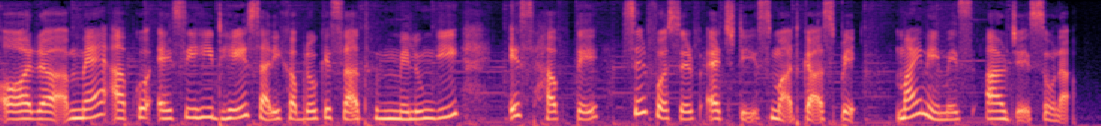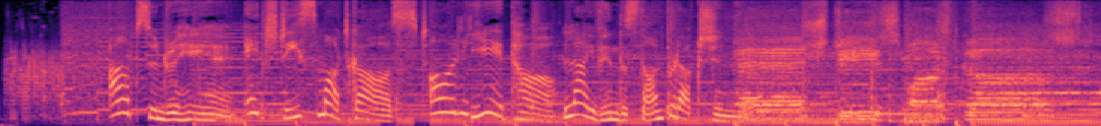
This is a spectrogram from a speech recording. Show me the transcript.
और मैं आपको ऐसी ही ढेर सारी खबरों के साथ मिलूँगी इस हफ़्ते सिर्फ़ और सिर्फ़ एच टी स्मार्ट कास्ट पे। My name is R J Sona आप सुन रहे हैं एच डी स्मार्ट कास्ट और ये था live Hindustan production HD Smartcast.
